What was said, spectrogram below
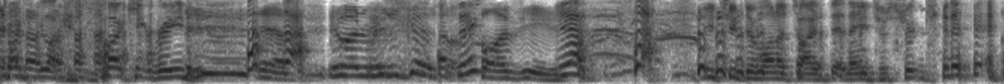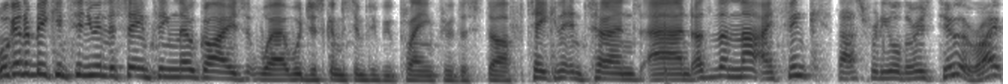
trying to be like a psychic read. yeah, it went really good. I Like think- five views. Yeah. YouTube demonetized it and age restricted it. We're going to be continuing the same thing though, guys, where we're just going to simply be playing through the stuff, taking it in turns, and other than that, I think that's really all there is to it, right?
